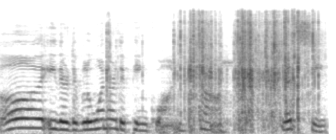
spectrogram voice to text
oh, either the blue one or the pink one. Huh. Let's see.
